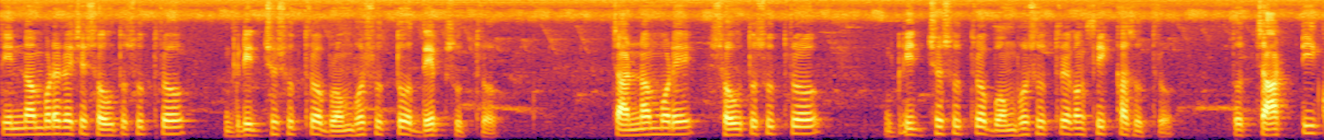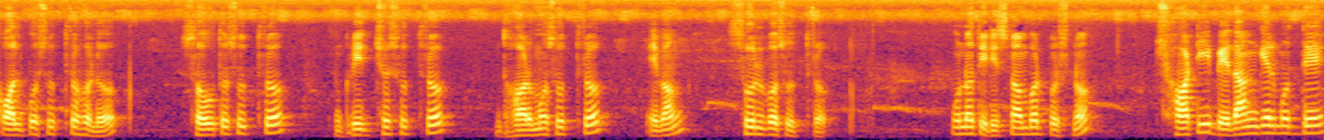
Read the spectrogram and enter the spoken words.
তিন নম্বরে রয়েছে সৌতসূত্র গৃহ্যসূত্র ব্রহ্মসূত্র, দেবসূত্র। চার নম্বরে সৌতসূত্র গৃহ্যসূত্র ব্রহ্মসূত্র এবং শিক্ষাসূত্র। তো চারটি কল্পসূত্র হল সৌতসূত্র গৃহ্যসূত্র ধর্মসূত্র এবং শুল্বসূত্র উনতিরিশ নম্বর প্রশ্ন, ছটি বেদাঙ্গের মধ্যে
